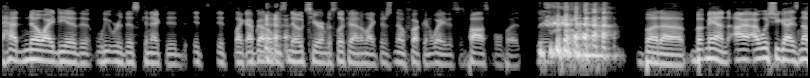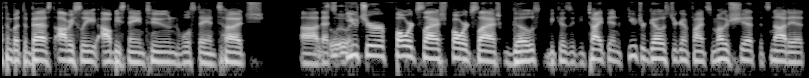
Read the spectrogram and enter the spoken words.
had no idea that we were this connected. It's it's like I've got all these notes here. I'm just looking at them like there's no fucking way this is possible. But but uh but man, I, I wish you guys nothing but the best. Obviously, I'll be staying tuned. We'll stay in touch. Uh, that's future forward slash forward slash ghost because if you type in future ghost, you're gonna find some other shit that's not it.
